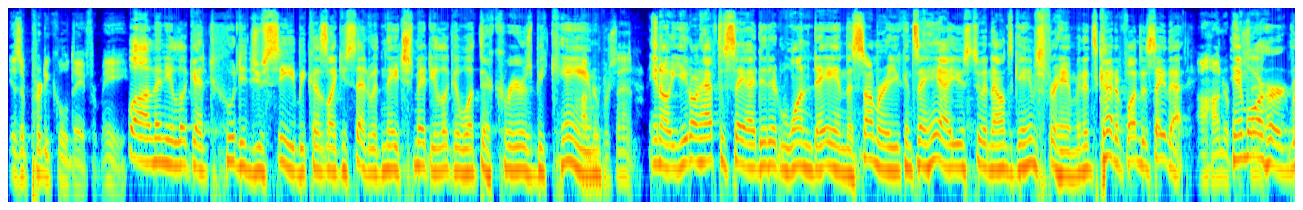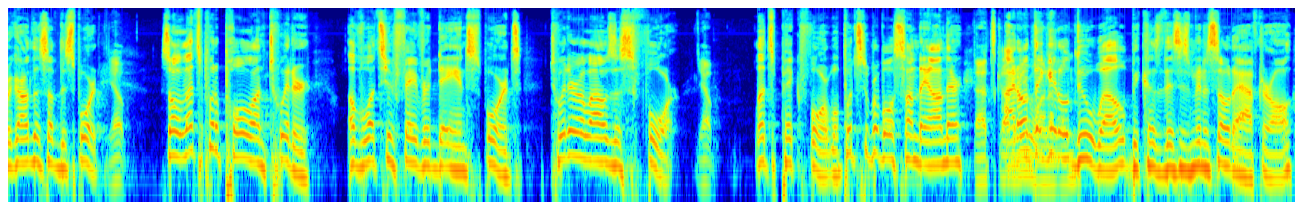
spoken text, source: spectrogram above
is a pretty cool day for me. Well, and then you look at who did you see? Because, like you said, with Nate Schmidt, you look at what their careers became. 100%. You know, you don't have to say I did it one day in the summer. You can say, hey, I used to announce games for him. And it's kind of fun to say that. A hundred Him or her, regardless of the sport. Yep. So let's put a poll on Twitter of what's your favorite day in sports. Twitter allows us four. Yep. Let's pick four. We'll put Super Bowl Sunday on there. That's I don't think it'll do well because this is Minnesota after all.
